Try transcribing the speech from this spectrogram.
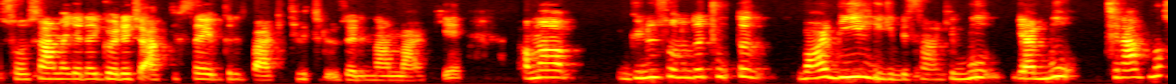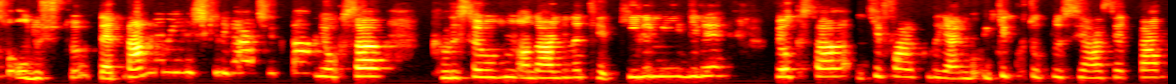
sosyal medyada görece aktif sayabiliriz belki Twitter üzerinden belki. Ama günün sonunda çok da var değildi gibi sanki. Bu yani bu trend nasıl oluştu? Depremle mi ilişkili gerçekten yoksa Kılıçdaroğlu'nun adaylığına tepkiyle mi ilgili yoksa iki farklı yani bu iki kutuplu siyasetten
